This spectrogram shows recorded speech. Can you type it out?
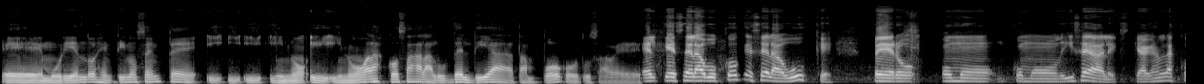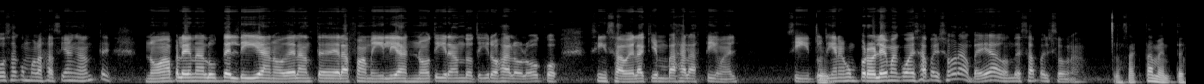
eh, muriendo gente inocente y, y, y, y no y, no las cosas a la luz del día tampoco, tú sabes. El que se la buscó, que se la busque, pero como, como dice Alex, que hagan las cosas como las hacían antes, no a plena luz del día, no delante de las familias, no tirando tiros a lo loco sin saber a quién vas a lastimar. Si tú tienes un problema con esa persona, ve a dónde esa persona. Exactamente.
